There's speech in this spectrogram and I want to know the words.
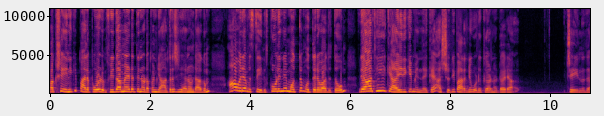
പക്ഷേ എനിക്ക് പലപ്പോഴും ഫിതാമേഡത്തിനോടൊപ്പം യാത്ര ചെയ്യാനുണ്ടാകും. ആ ഒരു അവസ്ഥയിൽ സ്കൂളിന്റെ മൊത്തം ഉത്തരവാദിത്വവും രാധികയ്ക്കായിരിക്കും എന്നൊക്കെ അശ്വതി പറഞ്ഞു കൊടുക്കുകയാണ് കേട്ടോ ചെയ്യുന്നത്.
